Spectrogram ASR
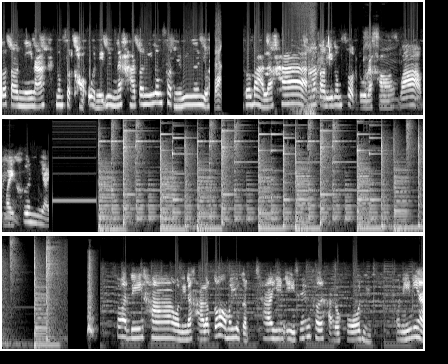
ก็ตอนนี้นะ นมสดขออวดนิดนึงนะคะ ตอนนี้นมสดเนี่ยมีเงินอยู่ปังก็บาทแล้วค่ะอ่าตอนนี้นมสดดูนะคะ ว่าไมเคิลเนี่ยสวัสดีค่ะ วันนี้นะคะ แล้วก็มาอยู่กับชายินอีกเช่นเคยค่ะทุกคน วันนี้เนี่ย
